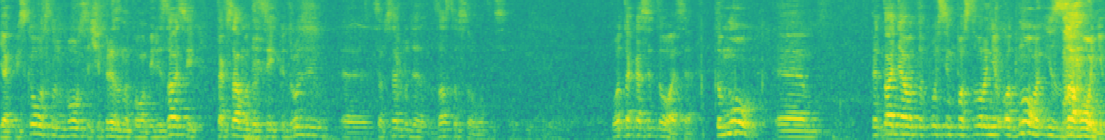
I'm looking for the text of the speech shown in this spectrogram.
як військовослужбовця чи призвано по мобілізації, так само до цих підрозділів е, це все буде застосовуватися. От така ситуація. Тому е, питання, от, допустим, по створенню одного із загонів,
